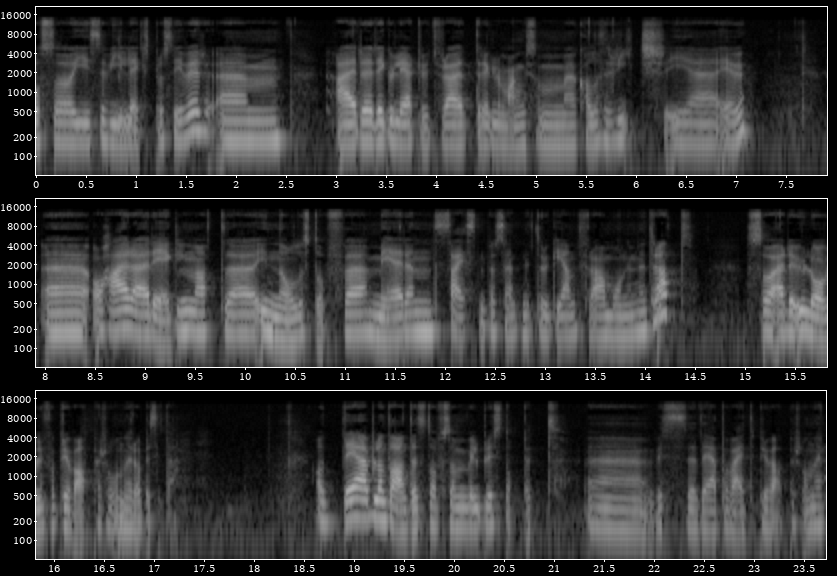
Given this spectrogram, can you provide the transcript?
også i sivile eksplosiver. Eh, er regulert ut fra et reglement som kalles REACH i eh, EU. Eh, og her er regelen at eh, inneholder stoffet mer enn 16% nitrogen fra ammoniumnitrat, så er det ulovlig for privatpersoner å besitte. Og det er bl.a. et stoff som vil bli stoppet hvis det er på vei til privatpersoner.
